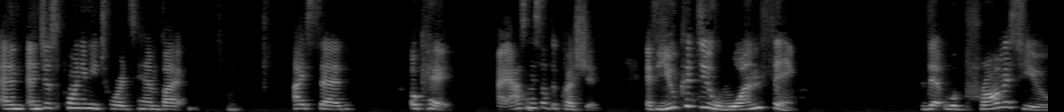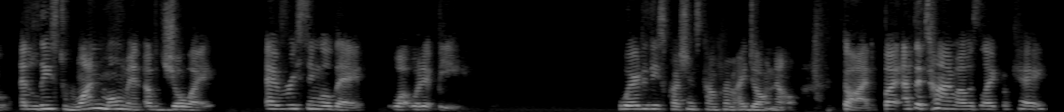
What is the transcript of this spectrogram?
and and just pointing me towards him. But i said okay i asked myself the question if you could do one thing that would promise you at least one moment of joy every single day what would it be? Where do these questions come from? I don't know. God. But at the time i was like okay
